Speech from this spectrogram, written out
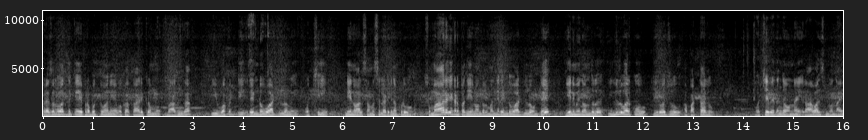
ప్రజల వద్దకే ప్రభుత్వం అనే ఒక కార్యక్రమం భాగంగా ఈ ఒకటి రెండు వార్డుల్లోని వచ్చి నేను వాళ్ళ సమస్యలు అడిగినప్పుడు సుమారుగా ఇక్కడ పదిహేను వందల మంది రెండు వార్డుల్లో ఉంటే ఎనిమిది వందల ఇల్లుల వరకు ఈరోజు ఆ పట్టాలు వచ్చే విధంగా ఉన్నాయి రావాల్సింది ఉన్నాయి.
